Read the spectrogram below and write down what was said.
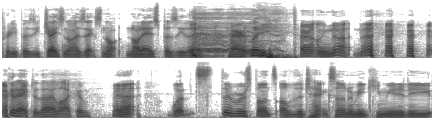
Pretty busy. Jason Isaacs not not as busy though. apparently, Apparently not. good actor though. I like him. Yeah. What's the response of the taxonomy community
